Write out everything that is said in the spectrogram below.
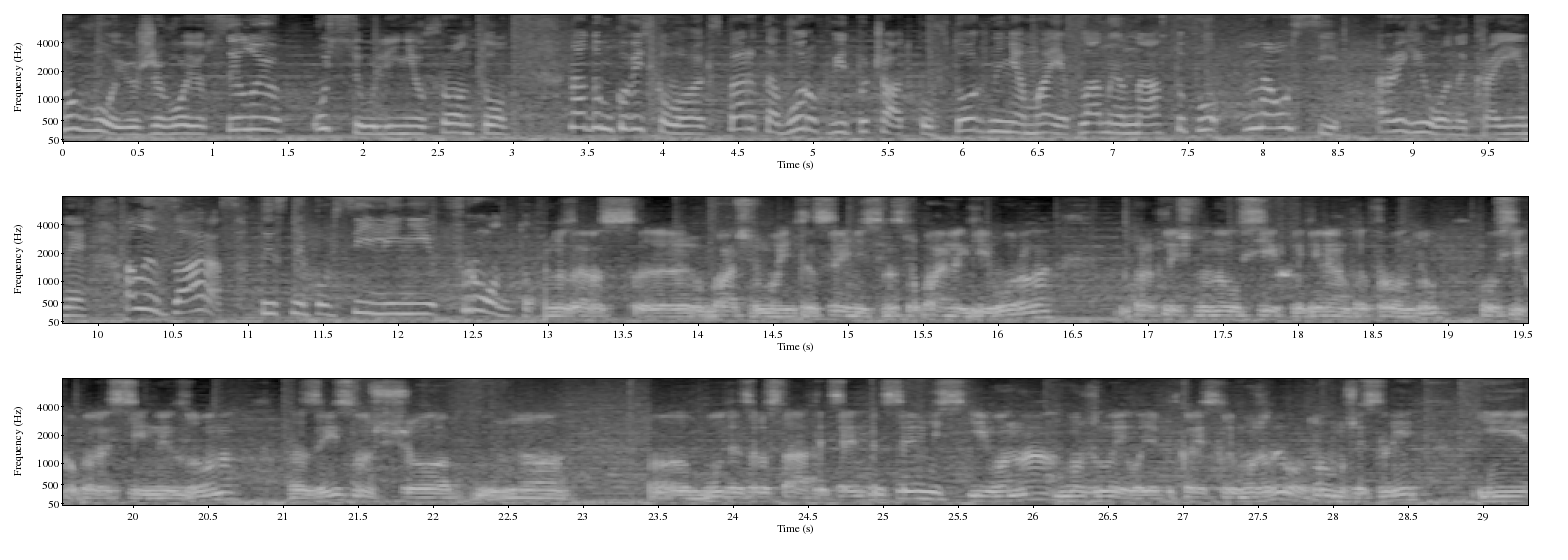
новою живою силою усю лінію фронту? На думку військового експерта, ворог від початку вторгнення має плани наступу на усі регіони країни, але зараз тисне по всій лінії фронту. Ми зараз е, бачимо інтенсивність наступальних дій ворога практично на усіх ділянках фронту, у всіх операційних зонах. Звісно, що е, буде зростати ця інтенсивність, і вона можливо, я підкреслюю, можливо, в тому числі і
